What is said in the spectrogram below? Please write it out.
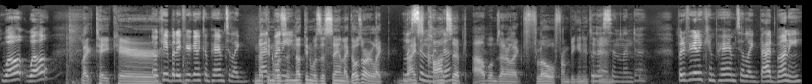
well, well, like Take Care. okay, but if you're gonna compare him to like Nothing was nothing was the same. Like those are like nice Listen, Linda. concept albums that are like flow from beginning to listen, end. Linda. But if you're gonna compare him to like Bad Bunny,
